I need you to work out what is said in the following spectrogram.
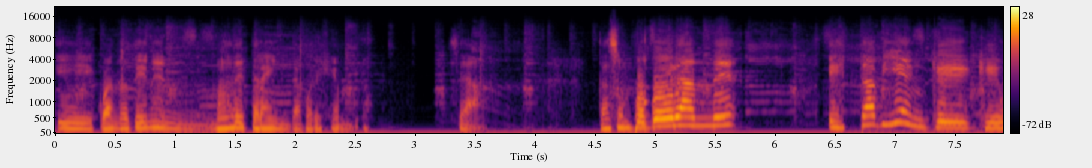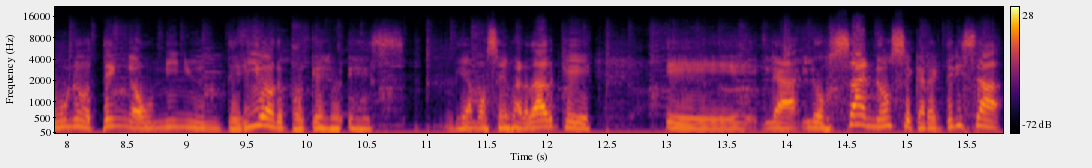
y cuando tienen más de 30, por ejemplo. O sea, estás un poco grande. Está bien que, uno tenga un niño interior, porque es, digamos, es verdad que eh, la, lo sano se caracteriza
